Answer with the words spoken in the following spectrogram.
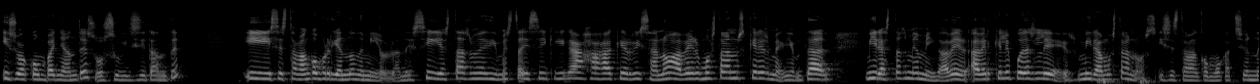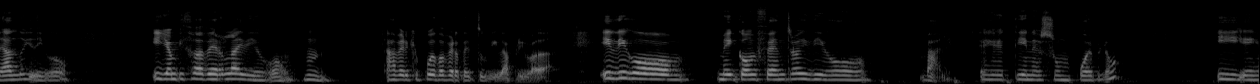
y su acompañante o su visitante y se estaban como riendo de mí, en plan de, sí, estás medium, estás psíquica, jaja, qué risa, ¿no? A ver, muéstranos que eres medium, tal. Mira, esta es mi amiga, a ver, a ver qué le puedes leer, mira, muéstranos. Y se estaban como cachondeando y digo... Y yo empiezo a verla y digo, "Hmm, a ver qué puedo ver de tu vida privada. Y digo, me concentro y digo, vale, eh, tienes un pueblo y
